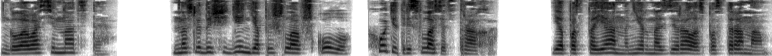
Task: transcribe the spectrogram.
Глава семнадцатая. На следующий день я пришла в школу, хоть и тряслась от страха. Я постоянно нервно озиралась по сторонам,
